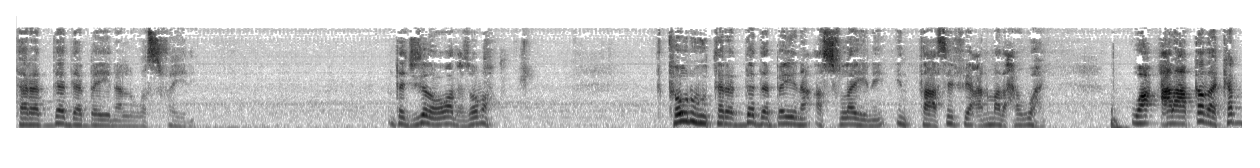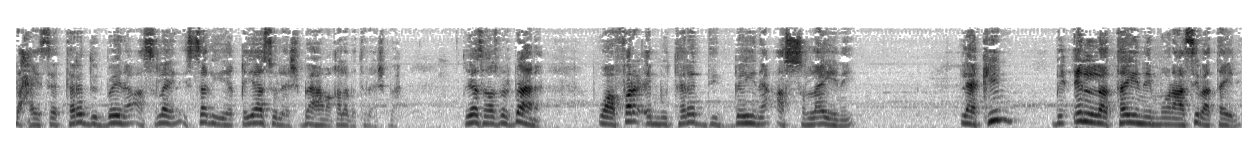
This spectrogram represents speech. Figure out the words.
taradada bayna alwasfayni inta jizada waa waadix soo ma? Kownuhu taradada bayna aslayni intaa si fiican madaxa wahay. Waa calaaqada ka dhaxaysa taradud bayna aslayn isaga iyo qiyaasu lashbaah ama qalabat lashbaah qiyaaska ashbaahna waa farci mutaradid bayna aslayni laakiin bicilatayni munaasibatayni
